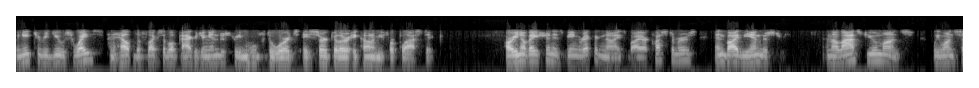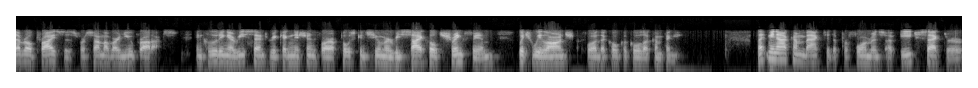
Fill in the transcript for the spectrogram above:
We need to reduce waste and help the flexible packaging industry move towards a circular economy for plastic. Our innovation is being recognized by our customers and by the industry. In the last few months, we won several prizes for some of our new products, including a recent recognition for our post-consumer recycled shrink film, which we launched for The Coca-Cola Company. Let me now come back to the performance of each sector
